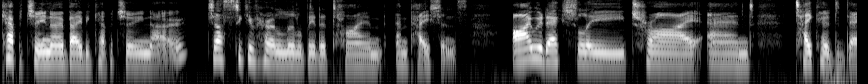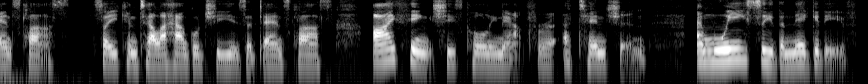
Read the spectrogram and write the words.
cappuccino, baby cappuccino, just to give her a little bit of time and patience. I would actually try and take her to dance class so you can tell her how good she is at dance class. I think she's calling out for attention, and we see the negative.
